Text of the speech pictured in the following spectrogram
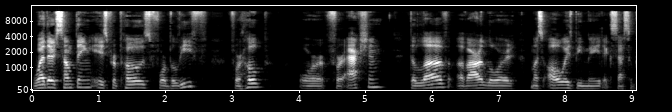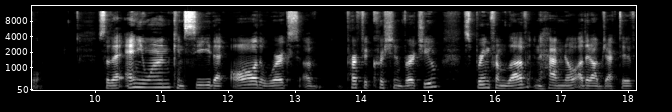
Whether something is proposed for belief, for hope, or for action, the love of our Lord must always be made accessible, so that anyone can see that all the works of perfect Christian virtue spring from love and have no other objective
